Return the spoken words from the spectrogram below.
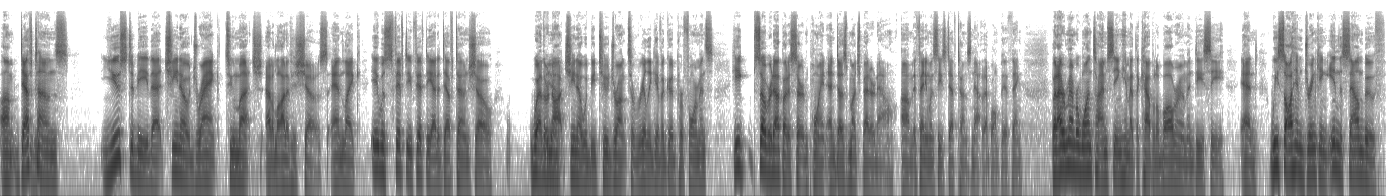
Um, Deftones mm-hmm. used to be that Chino drank too much at a lot of his shows, and like it was 50-50 at a Deftones show whether or not Chino would be too drunk to really give a good performance. He sobered up at a certain point and does much better now. Um, if anyone sees Deftones now, that won't be a thing. But I remember one time seeing him at the Capitol Ballroom in DC, and we saw him drinking in the sound booth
